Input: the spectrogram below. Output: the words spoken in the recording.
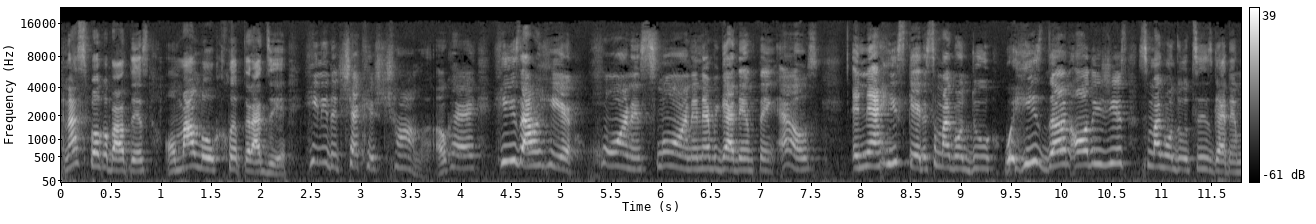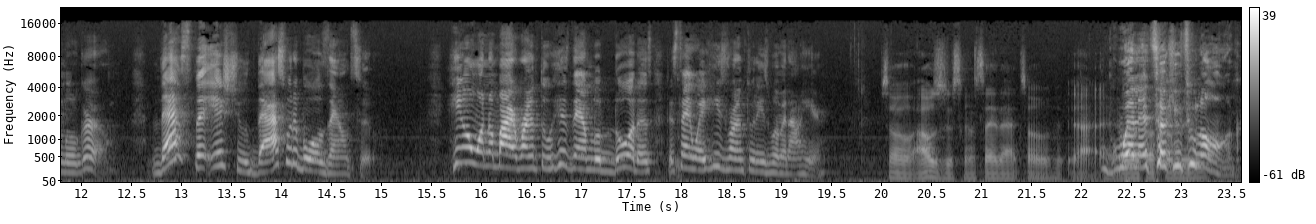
And I spoke about this on my little clip that I did. He need to check his trauma, okay? He's out here whoring and sloring and every goddamn thing else. And now he's scared that somebody gonna do what he's done all these years, somebody gonna do it to his goddamn little girl. That's the issue. That's what it boils down to. He don't want nobody running through his damn little daughters the same way he's running through these women out here. So I was just gonna say that. So uh, Well, it took you too long.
